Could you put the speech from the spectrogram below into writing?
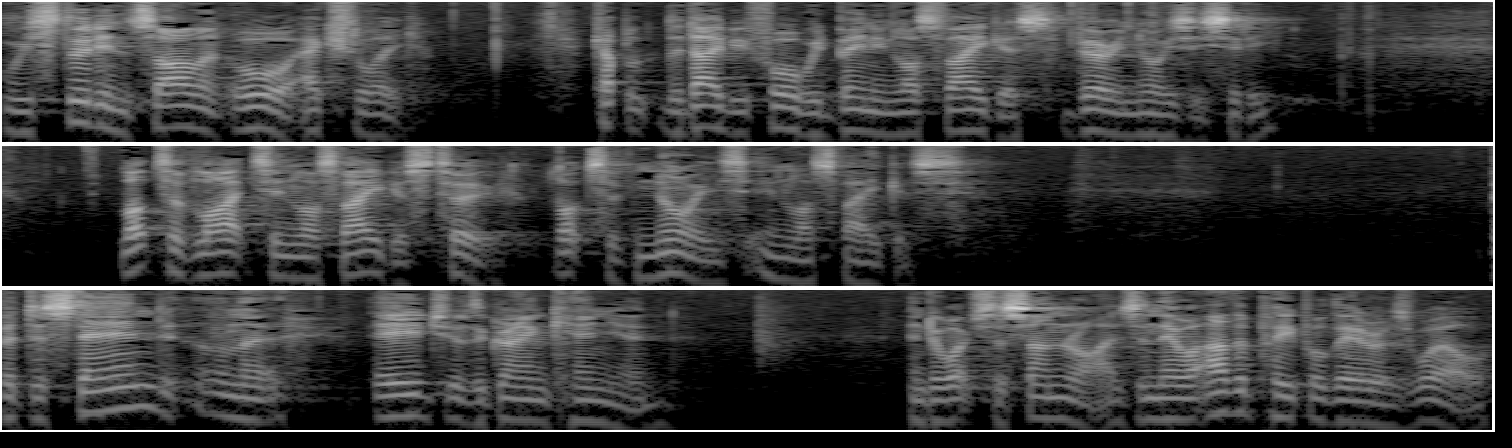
we stood in silent awe actually. A couple, the day before we'd been in Las Vegas, very noisy city. Lots of lights in Las Vegas too. Lots of noise in Las Vegas. But to stand on the edge of the Grand Canyon and to watch the sunrise, and there were other people there as well,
